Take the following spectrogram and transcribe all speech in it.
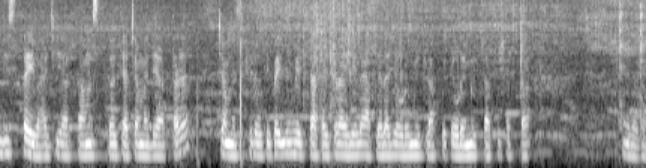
दिसतंय भाजी आता मस्त. त्याच्यामध्ये आता चमच फिरवते. पहिले मीठ टाकायचं राहिलेलं आहे. आपल्याला जेवढं मीठ लागतं तेवढं मीठ टाकू शकता. हे बघा.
